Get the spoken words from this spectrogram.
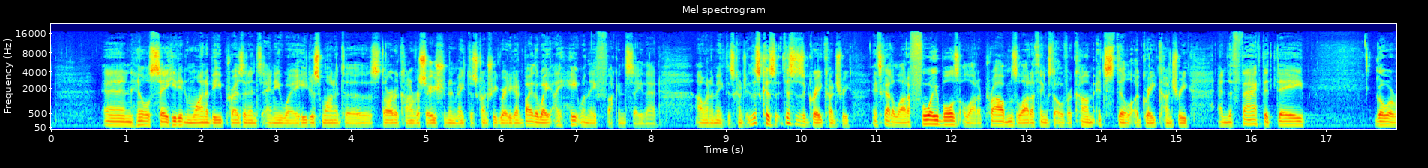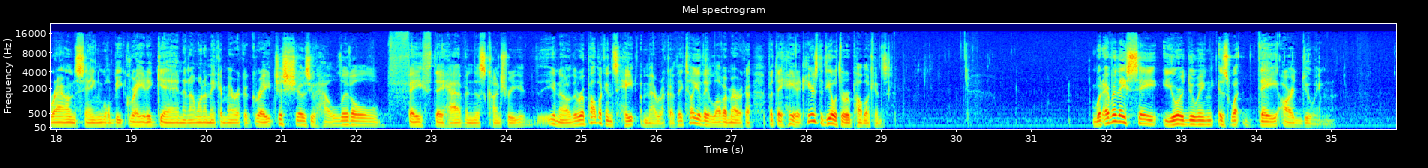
and he'll say he didn't want to be president anyway. He just wanted to start a conversation and make this country great again. By the way, I hate when they fucking say that. I want to make this country this because this is a great country. It's got a lot of foibles, a lot of problems, a lot of things to overcome. It's still a great country, and the fact that they go around saying we'll be great again and I want to make America great just shows you how little faith they have in this country. You know, the Republicans hate America. They tell you they love America, but they hate it. Here's the deal with the Republicans Whatever they say you're doing is what they are doing.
